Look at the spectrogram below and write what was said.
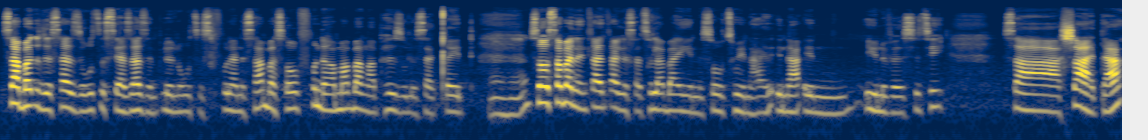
Sabantu nje sazi ukuthi siyazazi empilweni ukuthi sifunani. Sihamba sawufunda amabanga aphezulu saqeda. Mhm. So saba nenhlanhla ke sathola abayeni so to in high, in, in university. Sashada.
